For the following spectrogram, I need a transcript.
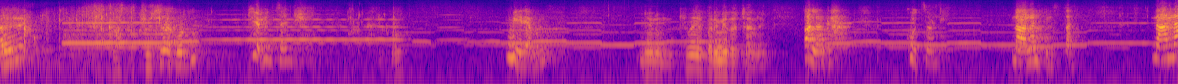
అరే కాస్త చూసి రాకూడదు క్షమించండి. మీరెవరు? నేను ముఖ్యమైన పని మీద వచ్చానండి అలాగా. కూర్చోండి. నాన్నని పిలుస్తాను. నాన్న?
